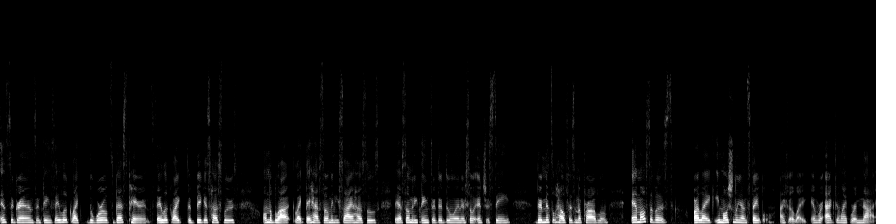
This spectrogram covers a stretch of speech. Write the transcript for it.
Instagrams and things, they look like the world's best parents. They look like the biggest hustlers on the block. Like they have so many side hustles. They have so many things that they're doing. They're so interesting. Their mental health isn't a problem. And most of us are like emotionally unstable, I feel like, and we're acting like we're not.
